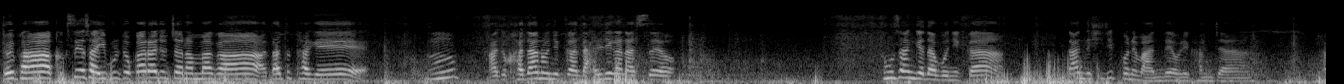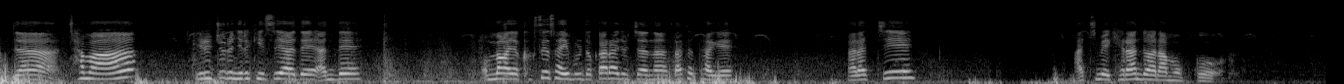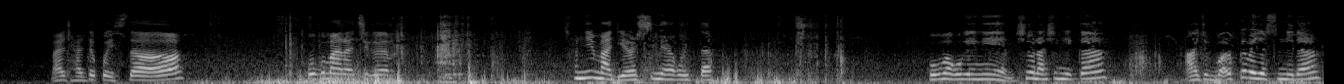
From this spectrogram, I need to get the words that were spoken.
여기 봐, 극세사 이불도 깔아줬잖아, 엄마가. 따뜻하게. 응? 아주 가다 놓으니까 난리가 났어요. 통상계다 보니까 딴 데 시집 보내면 안 돼, 우리 감자. 감자, 참아. 일줄은 이렇게 있어야 돼. 안 돼. 엄마가 극세사 이불도 깔아줬잖아, 따뜻하게. 알았지? 아침에 계란도 하나 먹고. 말 잘 듣고 있어. 고구마는 지금 손님만 열심히 하고 있다. 고구마 고객님, 시원하십니까? 아주 멀끔해졌습니다.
